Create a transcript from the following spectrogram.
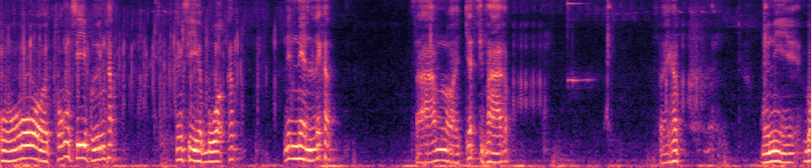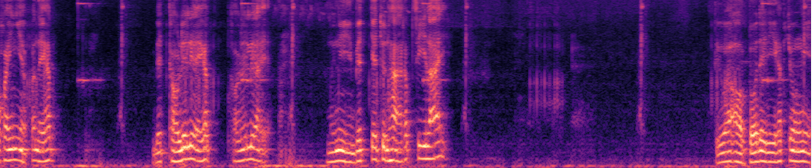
โอ้ทงสีพื้นครับจังสี่บวกครับ เน้นๆเลยครับสามร้อยเจ็ดสิบห้าครับ ไปครับมือนี้บ่ค่อยเงียบปานใดครับ เบ็ดเขาเรื่อยๆครับ เขาเรื่อยๆมือนี่เบ็ดเจ็ดจุดห้าครับสี่ไลถือว่าออกตัวได้ดีครับช่วงนี้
